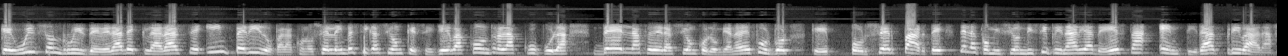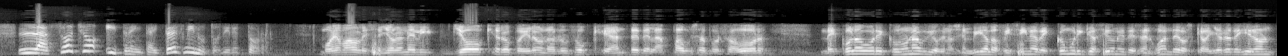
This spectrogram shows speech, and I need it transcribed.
que Wilson Ruiz deberá declararse impedido para conocer la investigación que se lleva contra la cúpula de la Federación Colombiana de Fútbol, que por ser parte de la comisión disciplinaria de esta entidad privada. Las 8 y 33 minutos, director. Muy amable, señora Nelly. Yo quiero pedir a don Arnulfo que antes de la pausa, por favor, me colabore con un audio que nos envía la Oficina de Comunicaciones de San Juan de los Caballeros de Girón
